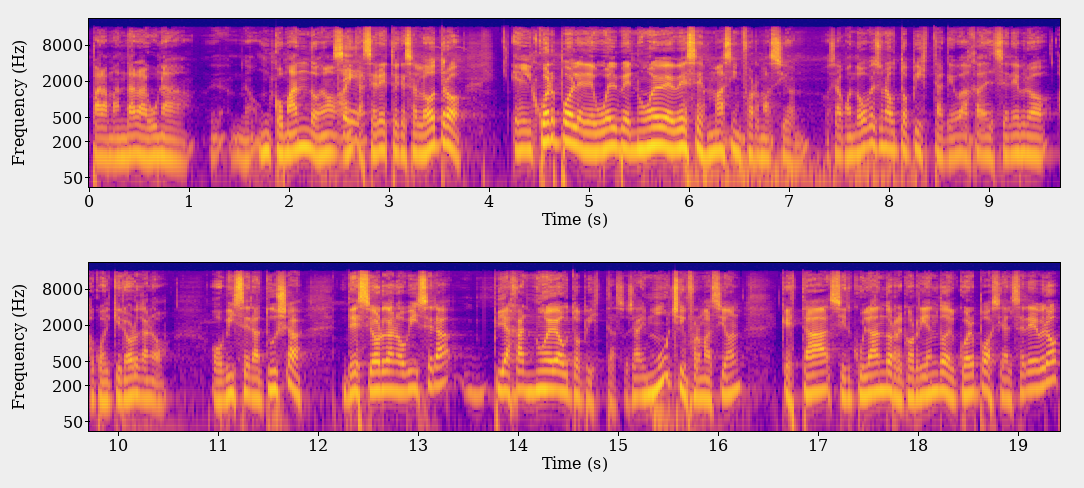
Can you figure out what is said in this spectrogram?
para mandar alguna un comando, ¿no? Hay que hacer esto, hay que hacer lo otro el cuerpo le devuelve nueve veces más información. O sea, cuando vos ves una autopista que baja del cerebro a cualquier órgano o víscera tuya, de ese órgano víscera viajan nueve autopistas. O sea, hay mucha información que está circulando, recorriendo del cuerpo hacia el cerebro,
